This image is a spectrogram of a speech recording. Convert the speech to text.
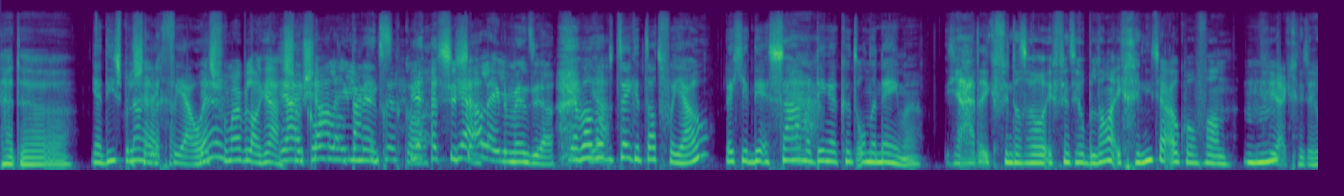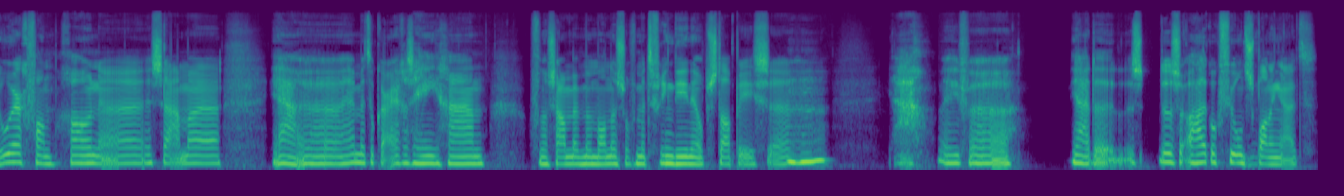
hè, de Ja, die is belangrijk gezellige- voor jou, Dat hè? is voor mij belangrijk. Ja, Ja, sociale element. Ja, sociale element, ja. Ja, wat, Ja. betekent dat voor jou? Dat je samen dingen kunt ondernemen? Ja, ik vind dat wel. Ik vind het heel belangrijk. Ik geniet er ook wel van. Mhm. Ja, ik geniet er heel erg van. Gewoon eh, samen ja, eh, met elkaar ergens heen gaan. Of nou samen met mijn mannen of met vriendinnen op stap is. eh, Mhm. Ja, even. ja, de, dus, dus haal ik ook veel ontspanning uit.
